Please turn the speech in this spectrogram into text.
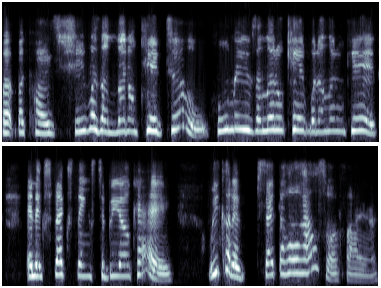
but because she was a little kid too. Who leaves a little kid with a little kid and expects things to be okay? We could have set the whole house on fire.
